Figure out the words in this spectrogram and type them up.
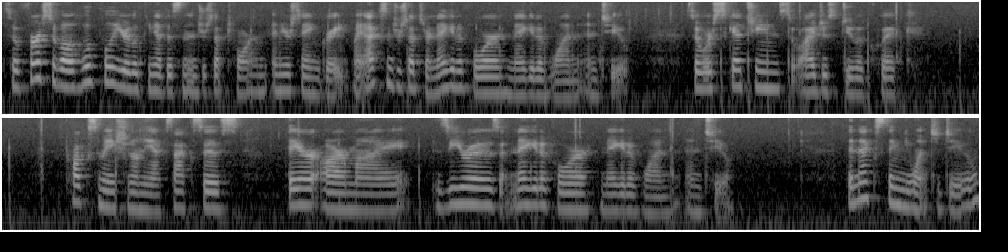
So first of all, hopefully you're looking at this in intercept form and you're saying, great, my x-intercepts are negative 4, negative 1, and 2. So we're sketching, so I just do a quick approximation on the x-axis. There are my zeros at negative 4, negative 1, and 2. The next thing you want to do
